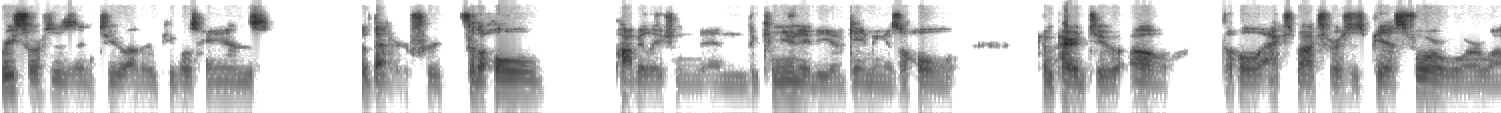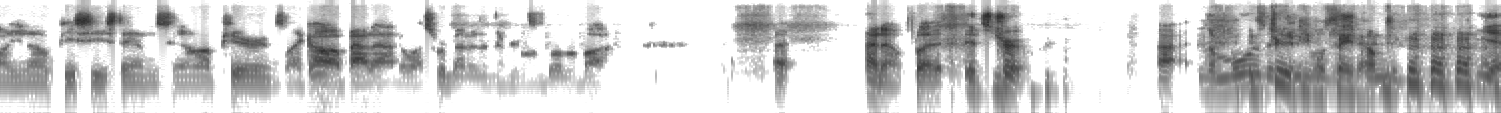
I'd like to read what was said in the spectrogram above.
resources into other people's hands, the better for for the whole population and the community of gaming as a whole. Compared to oh, the whole Xbox versus PS4 war, while you know PC stands you know up here and is like oh bow down to us, we're better than everyone, blah blah blah. Uh, I know, but it's true. Uh, the more It's that true that people say just come to- yeah,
